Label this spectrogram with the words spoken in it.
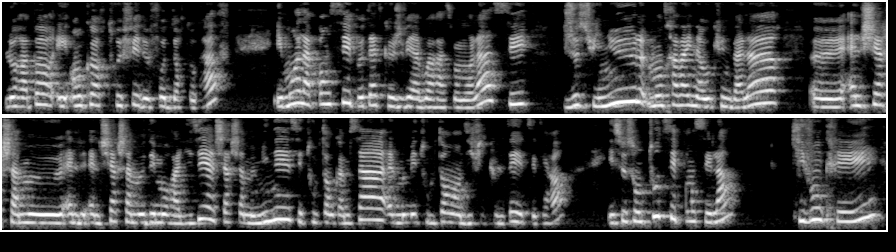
le rapport est encore truffé de fautes d'orthographe. Et moi, la pensée peut-être que je vais avoir à ce moment-là, c'est je suis nulle, mon travail n'a aucune valeur, euh, elle cherche à me, elle, elle, cherche à me démoraliser, elle cherche à me miner, c'est tout le temps comme ça, elle me met tout le temps en difficulté, etc. Et ce sont toutes ces pensées-là qui vont créer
